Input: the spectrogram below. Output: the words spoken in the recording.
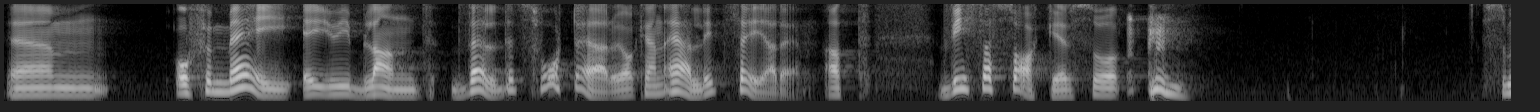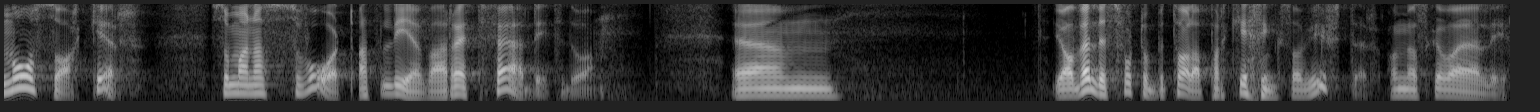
Um, och för mig är ju ibland väldigt svårt det här och jag kan ärligt säga det. Att vissa saker så små saker som man har svårt att leva rättfärdigt då. Ehm, jag har väldigt svårt att betala parkeringsavgifter om jag ska vara ärlig.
